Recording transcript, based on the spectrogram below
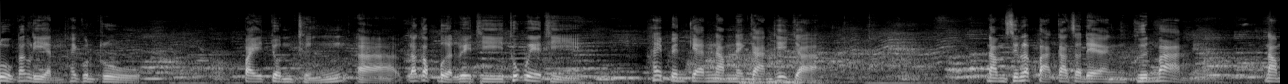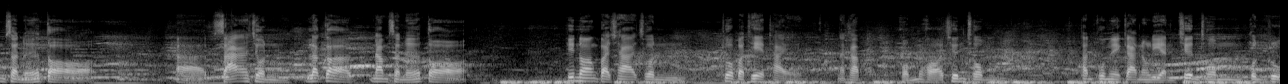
ลูกๆนักเรียนให้คุณครูไปจนถึงแล้วก็เปิดเวทีทุกเวทีให้เป็นแกนนำในการที่จะนำศิลปะการแสดงพื้นบ้านนี่นำเสนอต่อ สาธารณชน แล้วก็นำเสนอต่อพี่น้องประชาชนทั่วประเทศไทยนะครับ ผมขอชื่นชมท่านผู้อำนวยการโรงเรียน ชื่นชมคุณครู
